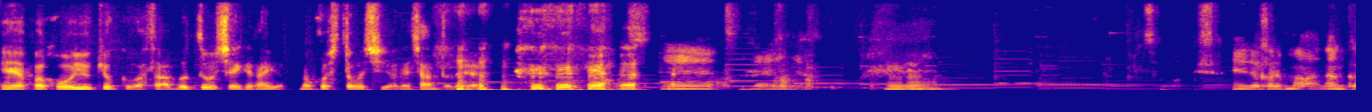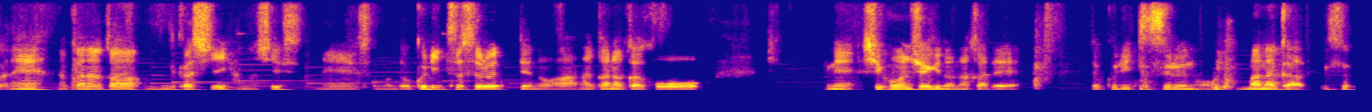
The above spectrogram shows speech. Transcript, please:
ややっぱこういう曲はさぶっ潰しちゃいけないよ残してほしいよねちゃんとね、ね。うん、そうですよね。だからまあなんかね、なかなか難しい話ですよね。その独立するっていうのはなかなかこう、ね、資本主義の中で独立するの、まあなんかす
